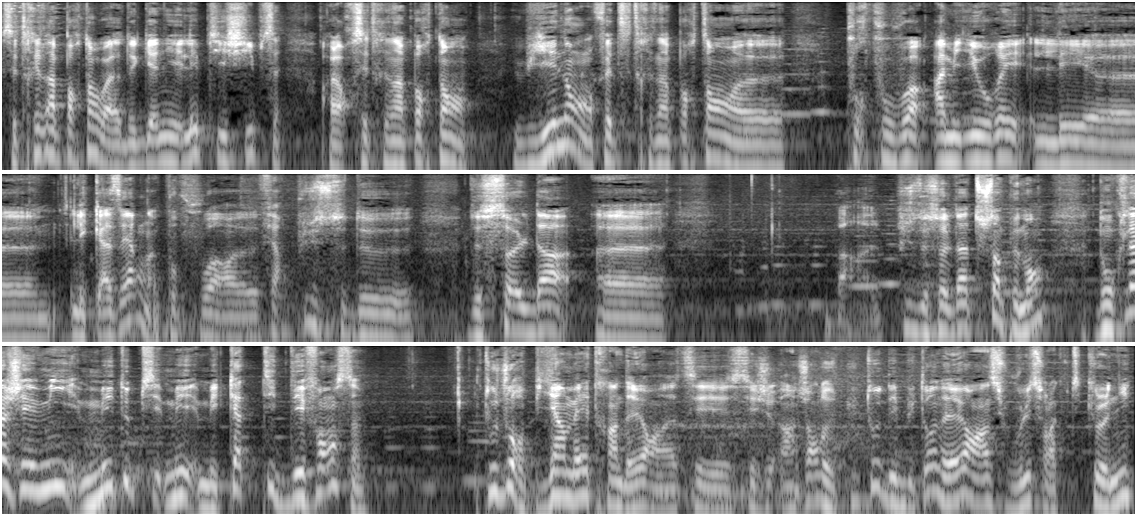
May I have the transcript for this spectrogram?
C'est très important voilà, de gagner les petits chips. Alors c'est très important oui et non, en fait, c'est très important euh, pour pouvoir améliorer les, euh, casernes, pour pouvoir euh, faire plus de, soldats. De soldats tout simplement. Donc là j'ai mis mes, deux petits, mes, mes quatre petites défenses. Toujours bien mettre, hein, d'ailleurs, hein, c'est un genre de tuto débutant d'ailleurs, hein, si vous voulez, sur la petite colonie.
